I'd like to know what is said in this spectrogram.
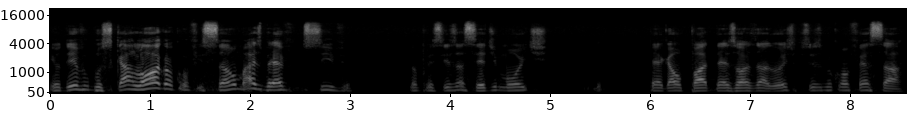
eu devo buscar logo a confissão o mais breve possível. Não precisa ser de noite, pegar o padre 10 horas da noite, preciso me confessar.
